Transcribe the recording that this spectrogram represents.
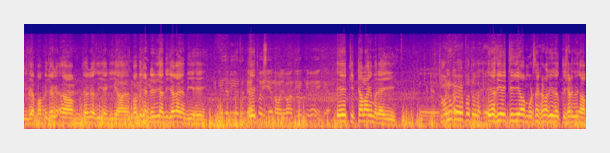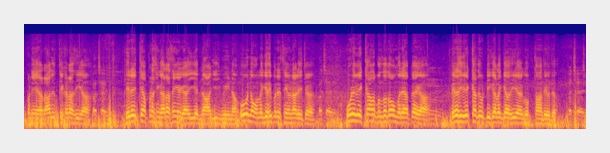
ਦੂਜਾ ਬਾਬੇ ਜਗ੍ਹਾ ਅਹ ਜਗ੍ਹਾ ਦੂਜੀ ਹੈਗੀ ਆ। ਬਾਬੇ ਝੰਡੇ ਨਹੀਂ ਜਾਂਦੀ ਜਗ੍ਹਾ ਜਾਂਦੀ ਇਹ। ਤੇ ਇਹ ਜਿਹੜੀ ਇੱਥੇ ਡੈਥ ਹੋਈ ਹੈ ਨੌਜਵਾਨ ਦੀ ਇਹ ਕਿਵੇਂ ਹੋਈ ਹੈ ਇਹ ਚਿੱਟਾ ਲਾ ਕੇ ਮਰਿਆ ਜੀ। ਤੇ- ਤੁਹਾਨੂੰ ਕਿਵੇਂ ਪਤਾ ਲੱਗਿਆ? ਇਹ ਅਸੀਂ ਇੱਥੇ ਜੀ ਆ ਮੋਟਰਸਾਈਕਲ ਖੜਾ ਸੀ ਇਹਦੇ ਉੱਤੇ ਛੜ ਆਪਣੇ ਰਾਹ ਦੇ ਉੱਤੇ ਖੜਾ ਸੀ ਆ ਅੱਛਾ ਜੀ। ਫਿਰ ਇੱਥੇ ਆਪਣਾ ਸ਼ਿੰਗਾਰਾ ਸਿੰਘ ਹੈਗਾ ਜੀ ਨਾਲ ਜੀ ਜ਼ਮੀਨ ਆ ਉਹ ਨਹਾਉਣ ਲੱਗਿਆ ਸੀ ਪਰੇ ਸੇਵ ਨਾਲੇ ਚ। ਅੱਛਾ ਜੀ। ਉਹਨੇ ਵੇਖਿਆ ਤਾਂ ਬੰਦਾ ਤਾਂ ਉਹ ਮਰਿਆ ਪਿਆ ਹੈਗਾ। ਫਿਰ ਅਸੀਂ ਵੇਖਿਆ ਤੇ ਉਹ ਟੀਕਾ ਲੱਗਿਆ ਸੀ ਆ ਗੁਪਤਾਂ ਦੇ ਉਹਦਾ। ਅੱਛਾ ਜੀ।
